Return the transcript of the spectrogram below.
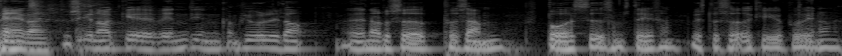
jeg godt. Du skal nok øh, vende din computer lidt om, øh, når du sidder på samme bordside som Stefan, hvis du sidder og kigger på vinderne.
